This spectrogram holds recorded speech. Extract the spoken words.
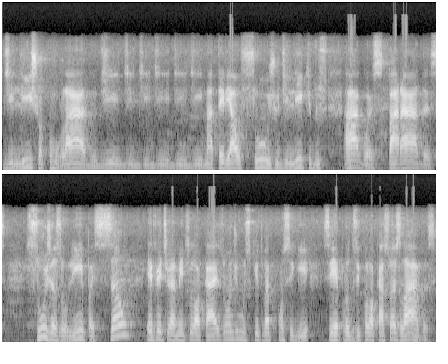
de lixo acumulado, de, de, de, de, de material sujo, de líquidos, águas paradas, sujas ou limpas, são efetivamente locais onde o mosquito vai conseguir se reproduzir, colocar suas larvas.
